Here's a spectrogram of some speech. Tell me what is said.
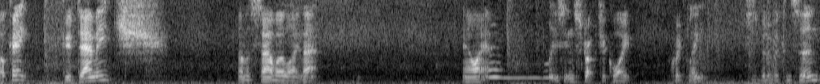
Okay, good damage. Another salvo like that. Now I am losing structure quite quickly, is a bit of a concern.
